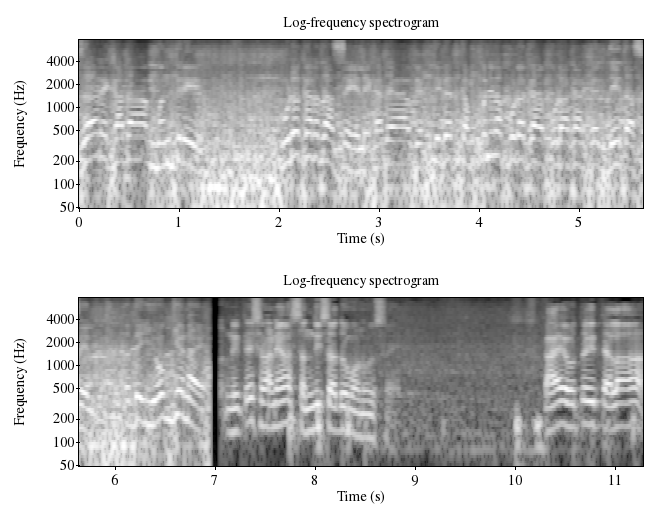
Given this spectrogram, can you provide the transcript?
जर एखादा मंत्री पुढं करत असेल एखाद्या व्यक्तिगत कंपनीला पुढं पुढाकार देत असेल तर ते योग्य नाही. नितेश राणे हा संधिसाधू माणूस आहे. काय होतंय त्याला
